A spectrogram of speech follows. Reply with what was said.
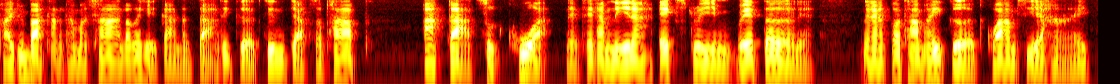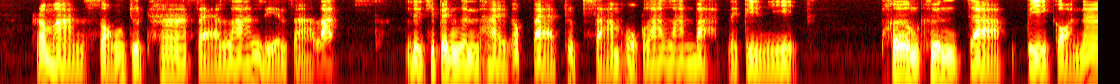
ภัยพิบัติทางธรรมชาติแล้วก็เหตุการณ์ต่างๆ ที่เกิดขึ้นจากสภาพ อากาศสุดขั้วเนี่ยใช้คำนี้นะ extreme weather เนี่ยนะก็ทำให้เกิดความเสียหายประมาณ 2.5 แสนล้านเหรียญสหรัฐ หรือที่เป็นเงินไทยก็ 8.36 ล้านล้านบาทในปีนี้ เพิ่มขึ้นจากปีก่อนหน้า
